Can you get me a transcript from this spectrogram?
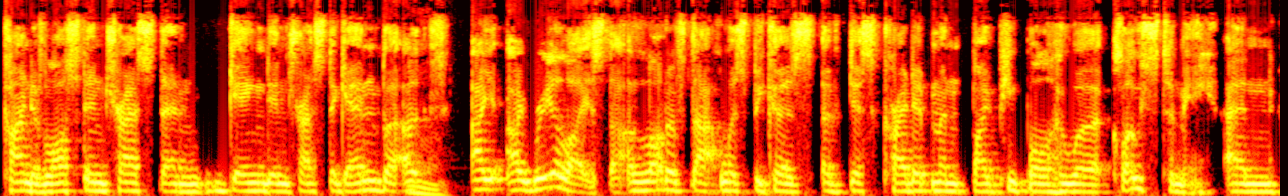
kind of lost interest, and gained interest again. But uh, I, I realized that a lot of that was because of discreditment by people who were close to me and,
